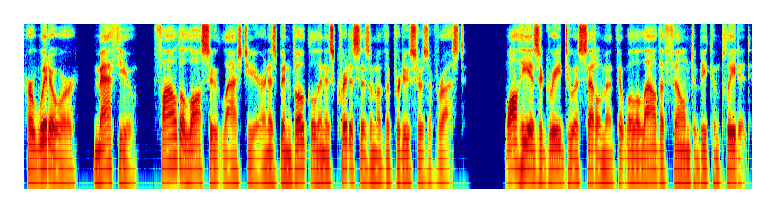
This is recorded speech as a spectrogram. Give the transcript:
Her widower, Matthew, filed a lawsuit last year and has been vocal in his criticism of the producers of Rust. While he has agreed to a settlement that will allow the film to be completed,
